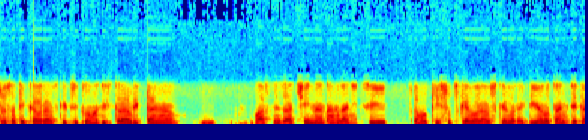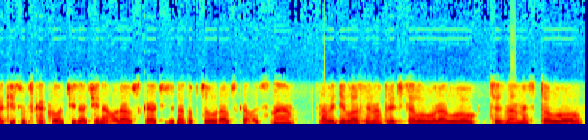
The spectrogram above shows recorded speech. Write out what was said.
Čo sa týka Oravskej cyklomagistrály, tá vlastne začína na hranici toho Kisuckého Oravského regiónu, tam, kde tá Kisucká končí, začína Oravská, čiže nad obcov Oravská lesná a vedie vlastne naprieč celou Oravou, cez námestovo,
